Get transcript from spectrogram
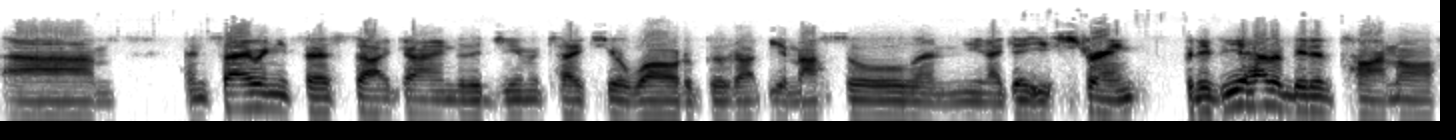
Um, and say when you first start going to the gym, it takes you a while to build up your muscle and you know get your strength. But if you have a bit of time off,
